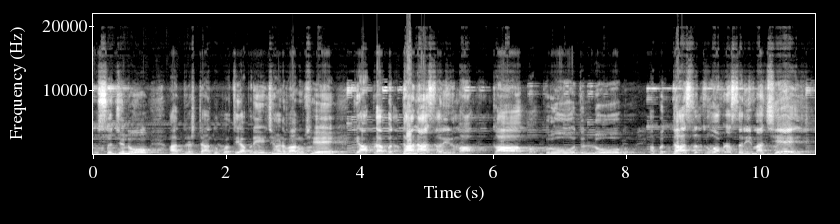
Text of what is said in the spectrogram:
તો સજ્જનો, આ દ્રષ્ટાંત ઉપરથી આપણે એ જાણવાનું છે કે આપણા બધાના શરીરમાં કામ, ક્રોધ, લોભ, આ બધા શત્રુ આપણા શરીરમાં છે જ.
